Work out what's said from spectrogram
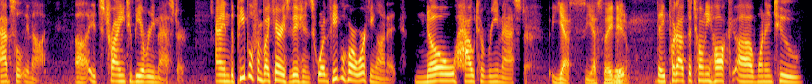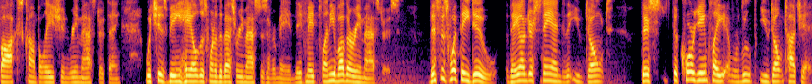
Absolutely not. Uh, it's trying to be a remaster. And the people from Vicarious Visions, who are the people who are working on it, know how to remaster. Yes, yes, they do. They, they put out the Tony Hawk uh, 1 and 2 box compilation remaster thing, which is being hailed as one of the best remasters ever made. They've made plenty of other remasters. This is what they do. They understand that you don't there's the core gameplay loop you don't touch it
